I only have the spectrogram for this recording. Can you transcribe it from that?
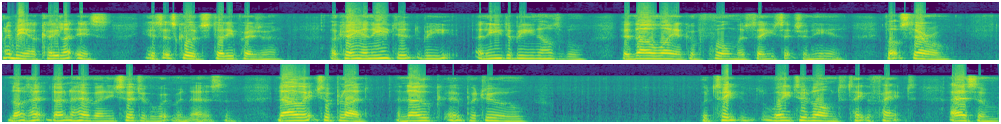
Maybe okay like this. Yes, that's good. Steady pressure. Okay, I need it to be I need to be in hospital. There's no way I can perform a C-section here. Not sterile. Not ha- don't have any surgical equipment, Anderson. No extra blood and no uh, epidural would take way too long to take effect. Anderson,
